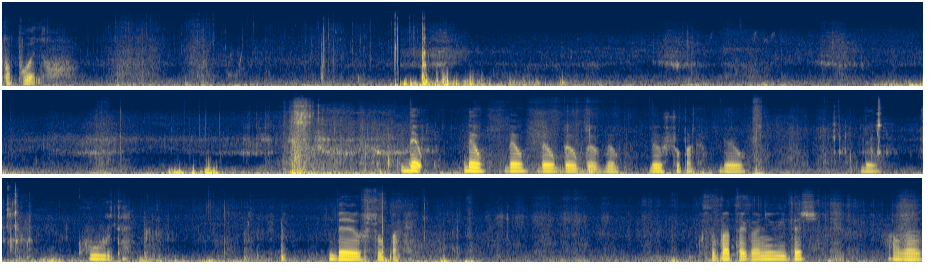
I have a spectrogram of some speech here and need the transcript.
Popłynął. Był, był, był, był, był, był, był. Szczupak, był. Był. Kurde. Był szczupak. Chyba tego nie widać, ale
